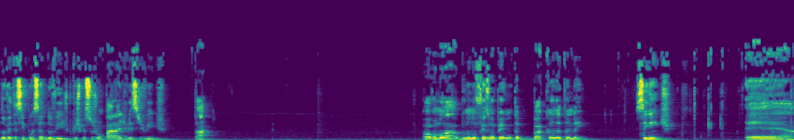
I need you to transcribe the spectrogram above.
95% do vídeo, porque as pessoas vão parar de ver esses vídeos, tá? Ó, vamos lá, o Bruno fez uma pergunta bacana também. Seguinte, é,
